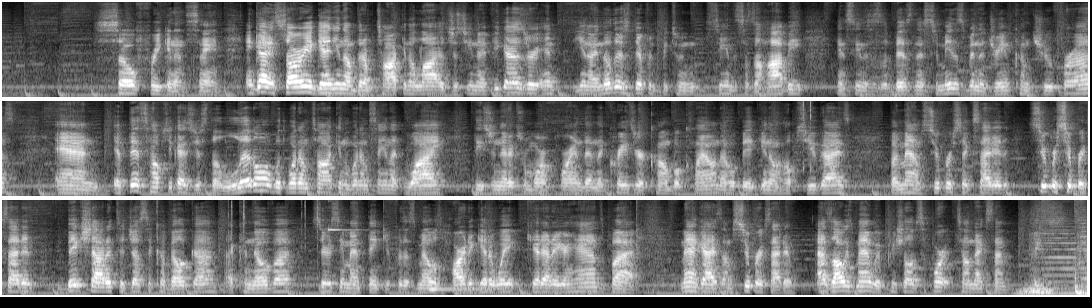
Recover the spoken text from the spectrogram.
so freaking insane. And guys, sorry again, you know, that I'm talking a lot. It's just, you know, if you guys are in, you know, I know there's a difference between seeing this as a hobby and seeing this as a business. To me, this has been a dream come true for us. And if this helps you guys just a little with what I'm talking, what I'm saying, like why these genetics are more important than the crazier combo clown, I hope it, you know, helps you guys. But man, I'm super excited, super, super excited. Big shout out to Justin Kobylka at Kinova. Seriously, man, thank you for this male. It was hard to get away, get out of your hands, but Man, guys, I'm super excited. As always, man, we appreciate all the support. Until next time, peace.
